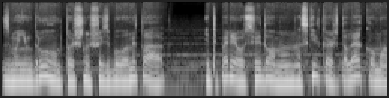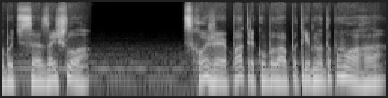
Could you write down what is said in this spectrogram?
З моїм другом точно щось було не так, і тепер я усвідомив, наскільки ж далеко, мабуть, все зайшло. Схоже, Патріку була потрібна допомога,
